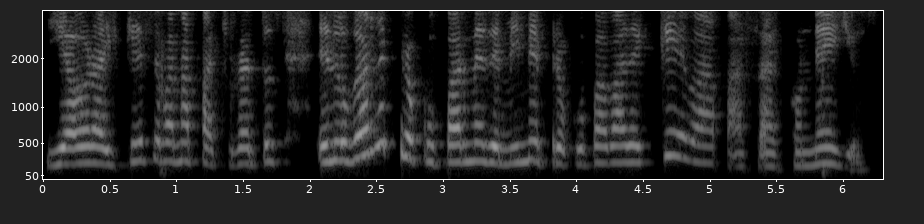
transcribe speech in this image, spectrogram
Y ahora, ¿y qué se van a pachurar? Entonces, en lugar de preocuparme de mí, me preocupaba de qué va a pasar con ellos.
